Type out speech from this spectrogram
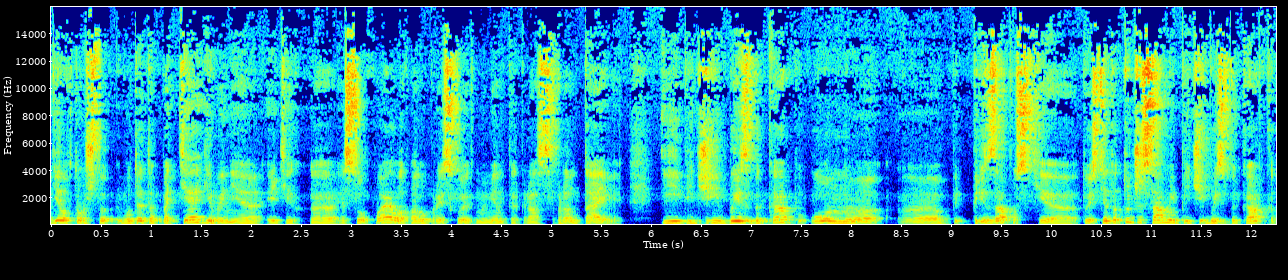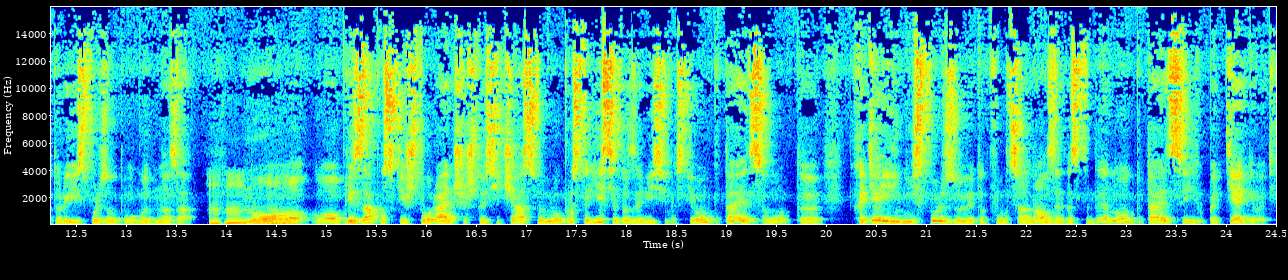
дело в том, что вот это подтягивание этих SO файлов, оно происходит в момент как раз в рантайме. И PG Base Backup, он э, при запуске, то есть это тот же самый PG Base Backup, который я использовал полгода назад. Uh-huh, Но uh-huh. при запуске, что раньше, что сейчас, у него просто есть эта зависимость. И он пытается, вот, э, хотя я и не использую этот функционал ZSTD, но он пытается их подтягивать.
